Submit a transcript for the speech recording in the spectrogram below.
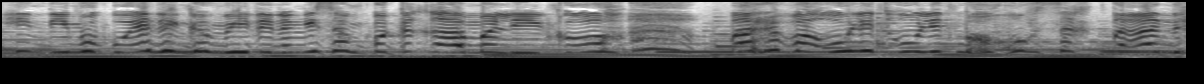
Hindi mo pwedeng gamitin ang isang pagkakamali ko para pa ulit-ulit mo akong saktan.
